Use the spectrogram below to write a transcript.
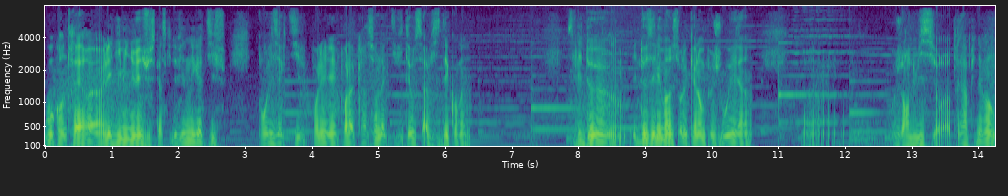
ou au contraire euh, les diminuer jusqu'à ce qu'ils deviennent négatifs pour, les actifs, pour, la création d'activités au service des communs. C'est les deux, éléments sur lesquels on peut jouer euh, aujourd'hui très rapidement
